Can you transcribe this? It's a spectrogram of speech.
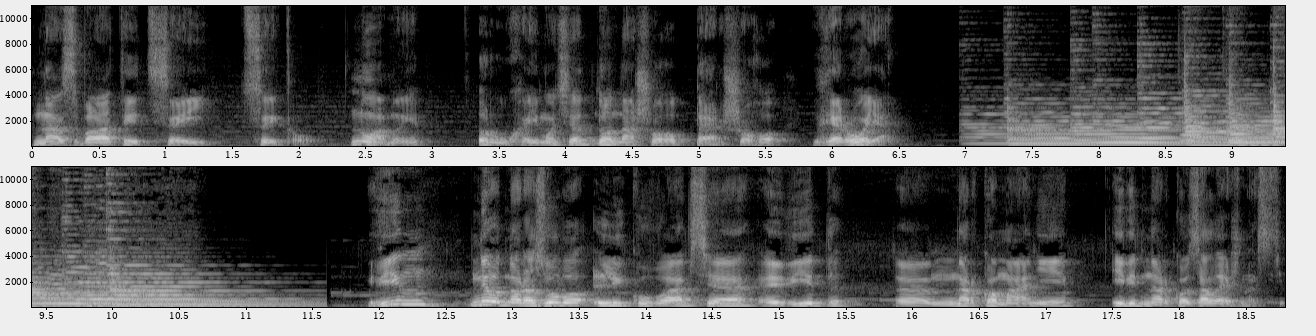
назвати цей цикл. Ну а ми рухаємося до нашого першого героя. Він неодноразово лікувався від е, наркоманії і від наркозалежності.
